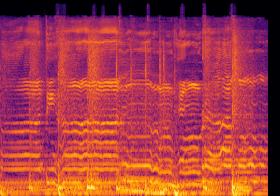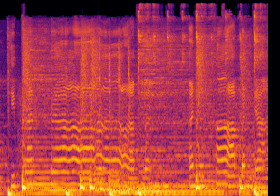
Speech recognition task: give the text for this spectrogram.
ปาฏิหาริย์แห่งรักที่พลันรากนั้นอนุภาพบันดา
